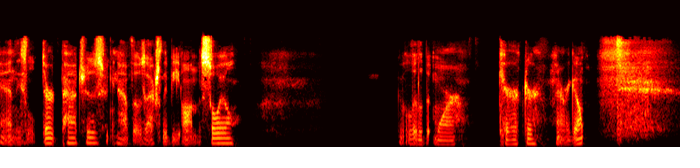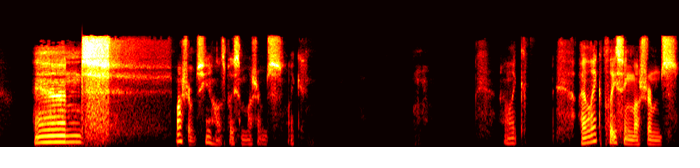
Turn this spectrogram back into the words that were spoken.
And these little dirt patches, we can have those actually be on the soil. Give a little bit more character. There we go. And mushrooms. Yeah, let's place some mushrooms. Like I like I like placing mushrooms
